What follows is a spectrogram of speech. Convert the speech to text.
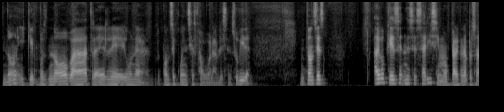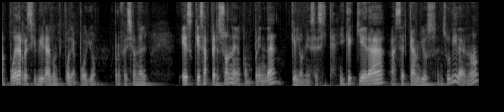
¿no? Y que pues no va a traerle una consecuencias favorables en su vida. Entonces, algo que es necesarísimo para que una persona pueda recibir algún tipo de apoyo profesional es que esa persona comprenda que lo necesita y que quiera hacer cambios en su vida, ¿no?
